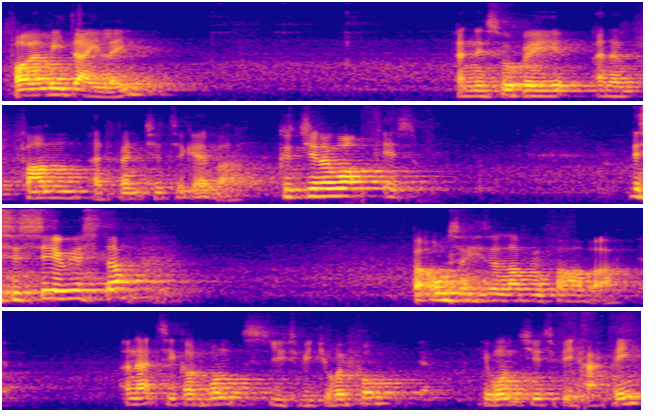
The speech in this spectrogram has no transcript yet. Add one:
follow me daily, and this will be a fun adventure together. Because you know what? It's, this is serious stuff. But also, He's a loving Father. Yeah. And actually, God wants you to be joyful. Yeah. He wants you to be happy.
